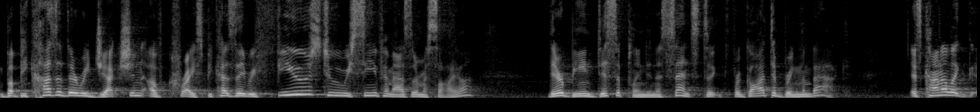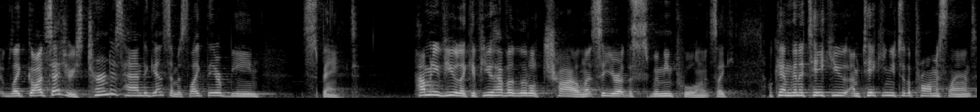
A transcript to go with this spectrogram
But because of their rejection of Christ, because they refuse to receive him as their Messiah, they're being disciplined in a sense to, for God to bring them back. It's kind of like, like God said here, He's turned His hand against them. It's like they are being spanked. How many of you, like if you have a little child, let's say you're at the swimming pool and it's like, okay, I'm going to take you, I'm taking you to the promised land.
